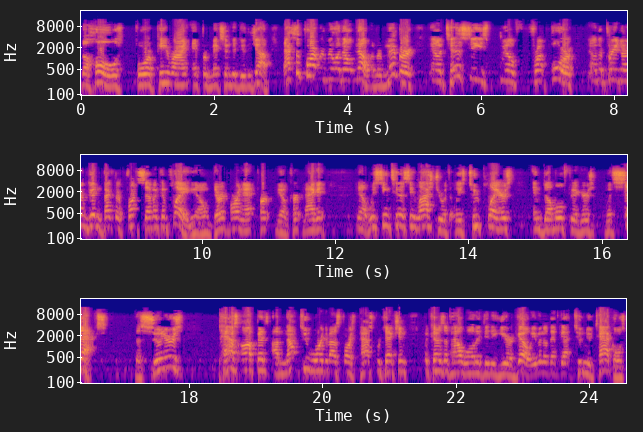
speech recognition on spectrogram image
the holes for Perine and for Mixon to do the job? That's the part we really don't know. And remember, you know, Tennessee's you know front four, you know, they're pretty darn good. In fact, their front seven can play. You know, Derek Barnett, Curt, you know, Curt Maggitt. You know, we've seen Tennessee last year with at least two players in double figures with sacks. The Sooners pass offense, I'm not too worried about as far as pass protection because of how well they did a year ago. Even though they've got two new tackles,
